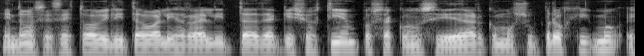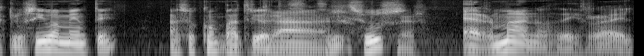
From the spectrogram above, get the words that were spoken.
Entonces esto habilitaba al israelita de aquellos tiempos a considerar como su prójimo exclusivamente a sus compatriotas, Claro, ¿sí? sus claro. hermanos de Israel.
